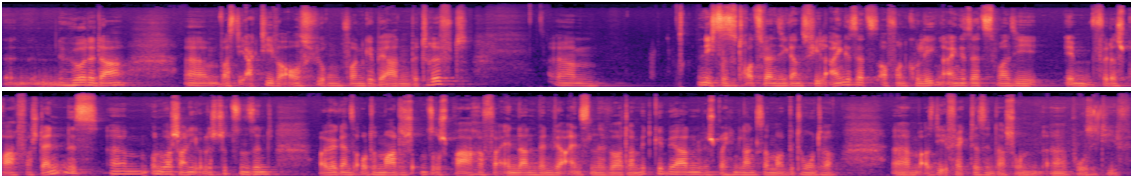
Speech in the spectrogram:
eine Hürde dar, ähm, was die aktive Ausführung von Gebärden betrifft. Ähm, nichtsdestotrotz werden sie ganz viel eingesetzt, auch von Kollegen eingesetzt, weil sie eben für das Sprachverständnis ähm, unwahrscheinlich unterstützend sind, weil wir ganz automatisch unsere Sprache verändern, wenn wir einzelne Wörter mitgebärden. Wir sprechen langsamer, betonter. Ähm, also die Effekte sind da schon äh, positiv.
